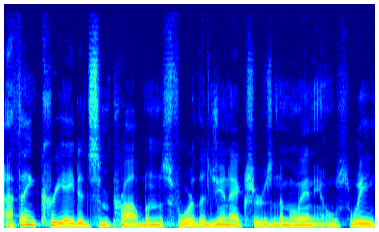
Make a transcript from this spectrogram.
I think, created some problems for the Gen Xers and the millennials. We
